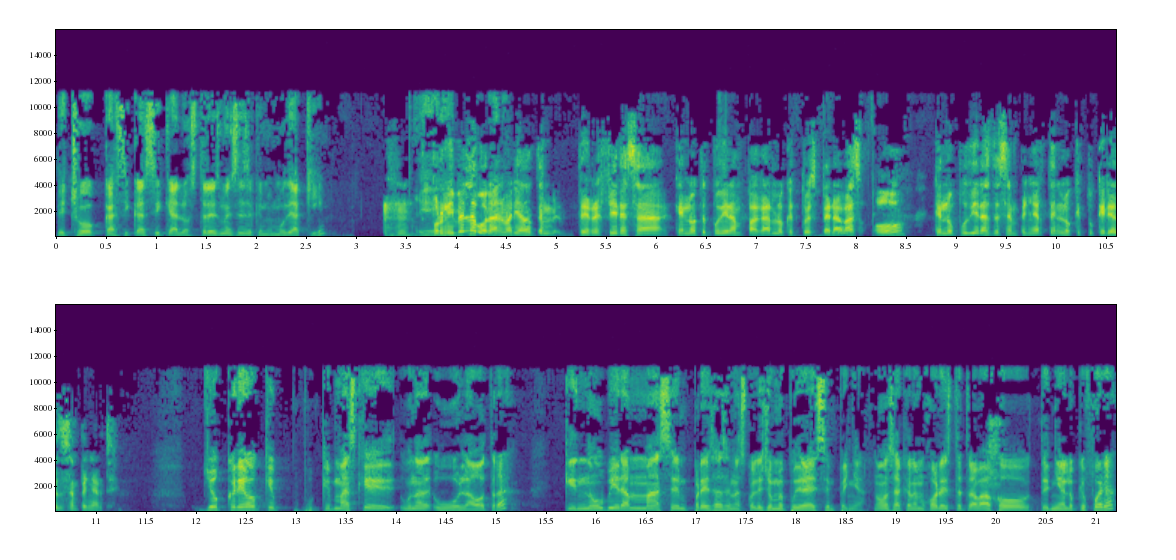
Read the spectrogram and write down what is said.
de hecho, casi casi que a los tres meses de que me mudé aquí, eh, Por nivel laboral, Mariano, te, te refieres a que no te pudieran pagar lo que tú esperabas o que no pudieras desempeñarte en lo que tú querías desempeñarte. Yo creo que, que más que una o la otra, que no hubiera más empresas en las cuales yo me pudiera desempeñar, ¿no? O sea, que a lo mejor este trabajo tenía lo que fuera,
